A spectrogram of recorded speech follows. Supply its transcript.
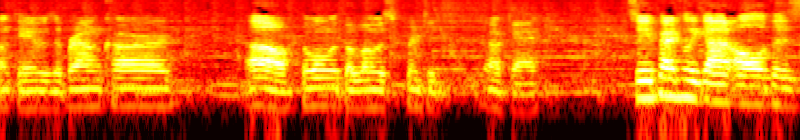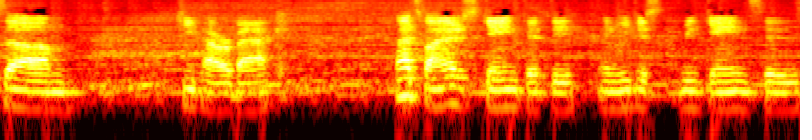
Okay, it was a brown card. Oh, the one with the lowest printed. Okay. So he practically got all of his um, G power back. That's fine, I just gained 50, and he just regains his...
